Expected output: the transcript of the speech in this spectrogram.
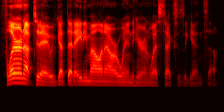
flaring up today. We've got that 80 mile an hour wind here in West Texas again. So,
